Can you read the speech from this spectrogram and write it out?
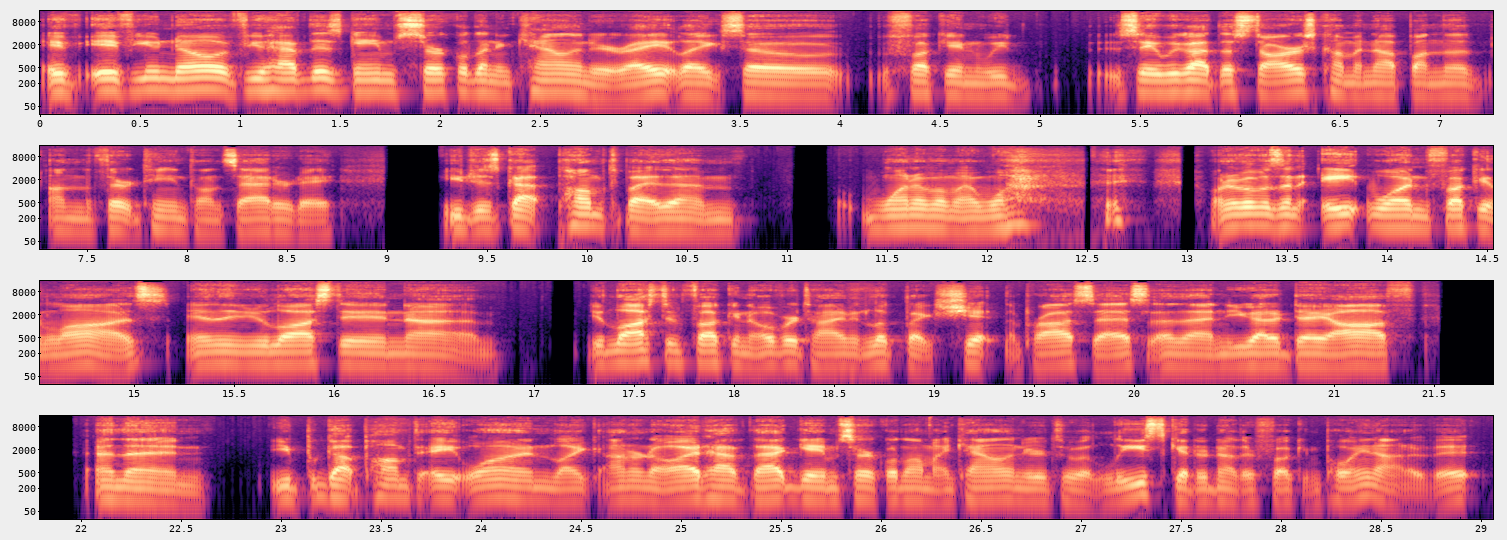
if if you know if you have this game circled on your calendar, right? Like so fucking we say we got the stars coming up on the on the 13th on Saturday. You just got pumped by them. One of them I won one of them was an eight-one fucking loss, and then you lost in um, you lost in fucking overtime and looked like shit in the process, and then you got a day off, and then you got pumped eight-one. Like I don't know, I'd have that game circled on my calendar to at least get another fucking point out of it.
